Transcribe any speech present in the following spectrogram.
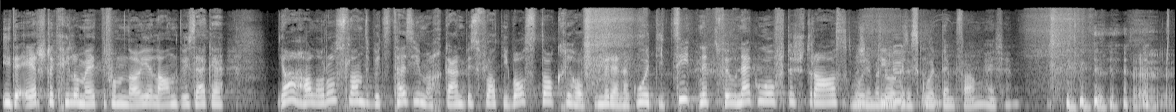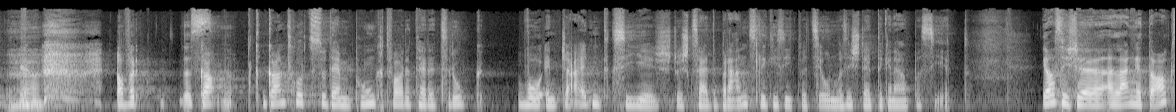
in den ersten Kilometern vom neuen Land will ich sagen, ja, hallo Russland, ich bin Tesi, ich möchte gerne bis Vladivostok. Ich hoffe, wir haben eine gute Zeit, nicht zu viel Nägel auf der Straße. Du musst immer schauen, dass du guten Empfang hast. ja. Aber das, ga, ganz kurz zu dem Punkt vorher zurück, wo entscheidend war. Du hast gesagt, eine brenzlige Situation. Was ist dort genau passiert? Ja, es war äh, ein langer Tag,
